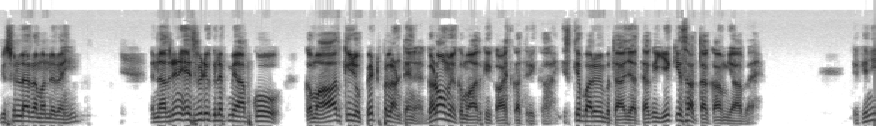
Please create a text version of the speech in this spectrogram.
रहीम नाजरीन, इस वीडियो क्लिप में आपको कमाद की जो पिट प्लांटिंग है, गढ़ों में कमाद की काश्त का तरीका है। इसके बारे में बताया जाता है कि ये किस हद तक कामयाब है। देखिए जी,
